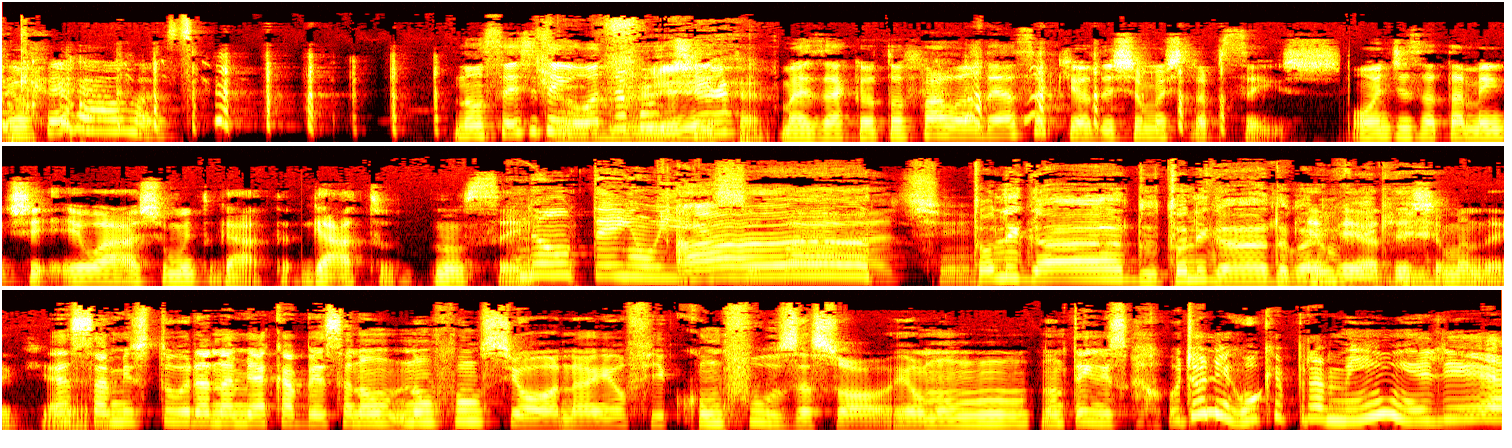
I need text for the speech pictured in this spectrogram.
eu pegava. Não sei se tem Deixa eu outra. Contita, mas a que eu tô falando é essa aqui, ó. Deixa eu mostrar pra vocês. Onde exatamente eu acho muito gata. Gato, não sei. Não tenho isso, Ah, Paty. Tô ligado, tô ligado. Agora Quer eu vi ver? ó, aqui. Deixa eu mandar aqui. ó. Essa mistura na minha cabeça não, não funciona. Eu fico confusa só. Eu não, não tenho isso. O Johnny Hooker, pra mim, ele é,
